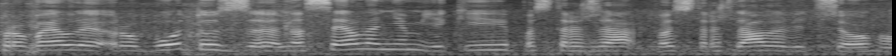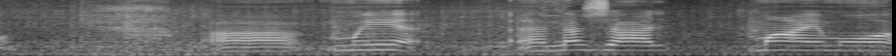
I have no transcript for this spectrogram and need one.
провели роботу з населенням, які постражда- постраждали від цього. Ми, на жаль, маємо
